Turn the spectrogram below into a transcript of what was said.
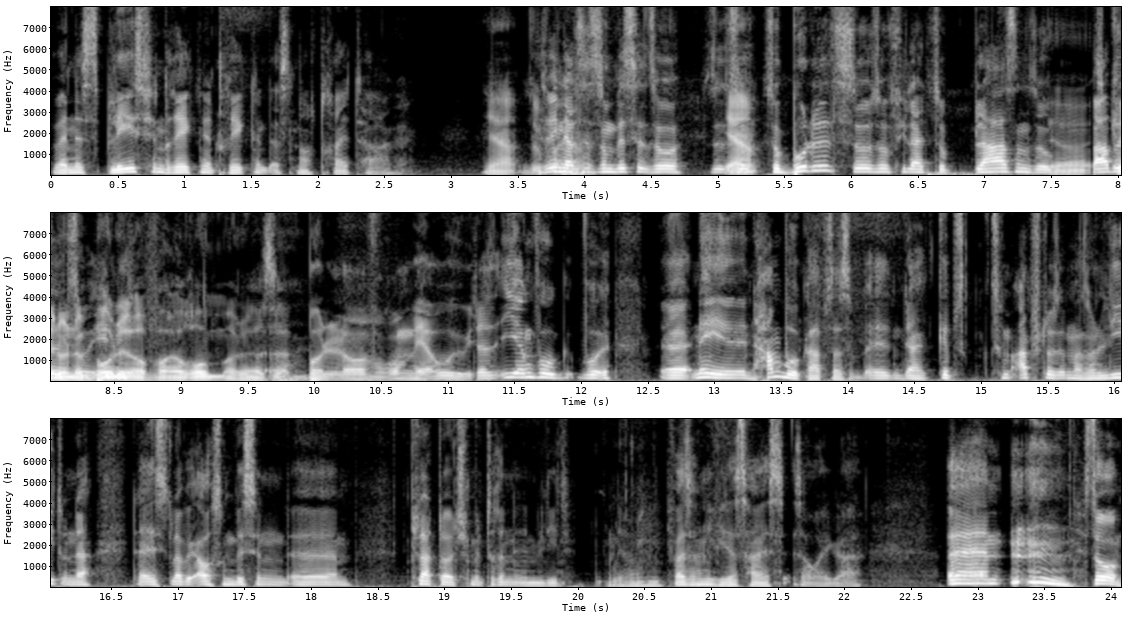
Wenn es Bläschen regnet, regnet es noch drei Tage. Ja, super. Deswegen, das ja. ist so ein bisschen so, so, Ja. so, so Buddels, so, so vielleicht so Blasen, so Ja, ich Bubbles. kenne so nur eine Buddel ähnlich. auf rum oder so. Äh, Buddel auf rum, ja, ui. Das ist irgendwo, wo, äh, nee, in Hamburg gab es das. Äh, da gibt es zum Abschluss immer so ein Lied und da, da ist, glaube ich, auch so ein bisschen ähm, Plattdeutsch mit drin in dem Lied. Ja. Ich weiß auch nicht, wie das heißt. Ist auch egal. Ähm, so.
